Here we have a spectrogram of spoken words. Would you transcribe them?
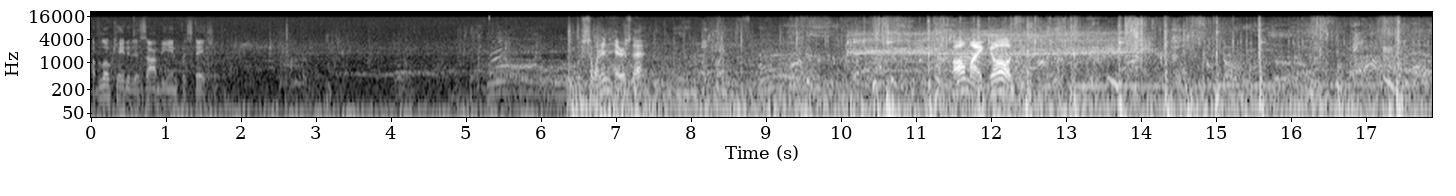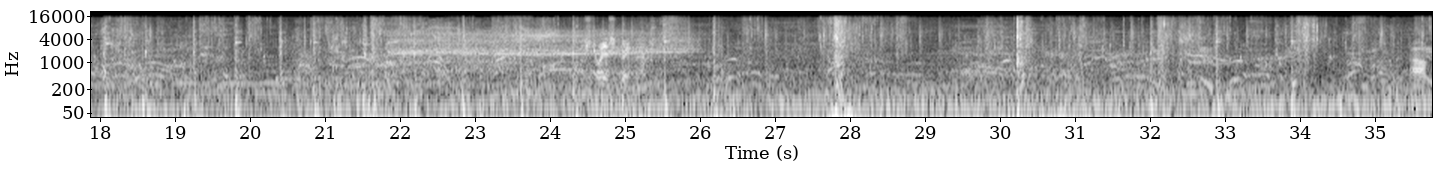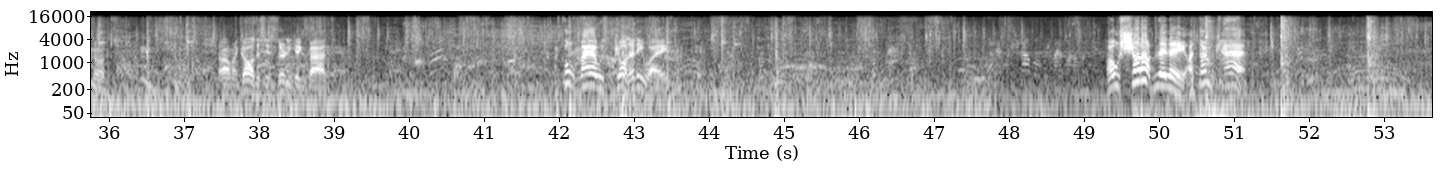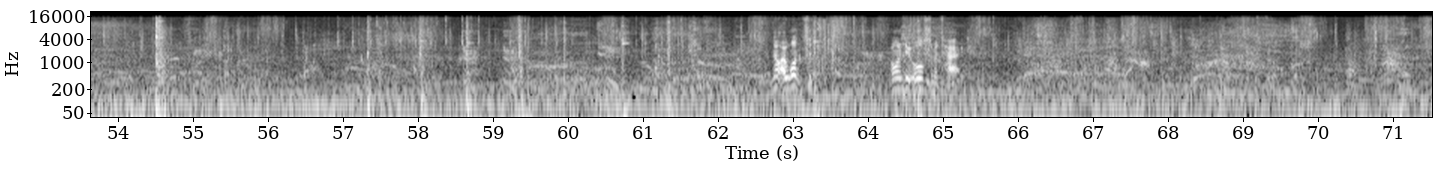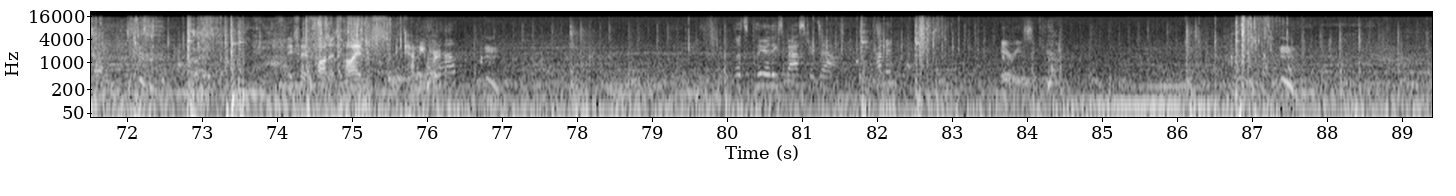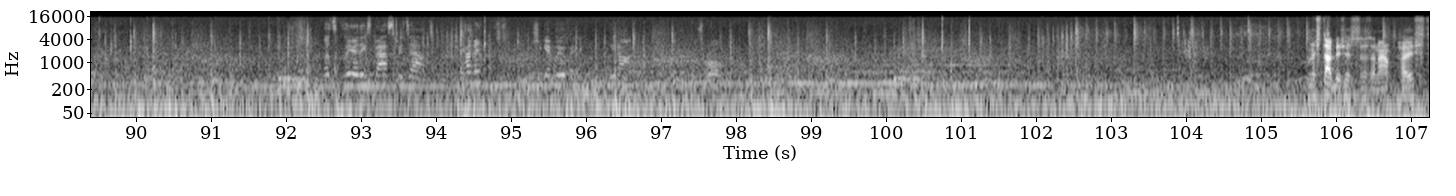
I've located a zombie infestation. There's someone in here, is there? Oh my god! Man. Oh god. Oh my god, this is really getting bad. I thought Maya was gone anyway. Oh, shut up, Lily! I don't care! No, I want to... I want to do awesome attack. It says fun at times, it can be... Need Re help? Let's clear these bastards out. You coming? Area secure. Let's clear these bastards out. You coming? We should get moving. Lead on. Let's roll. I'm established this as an outpost.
